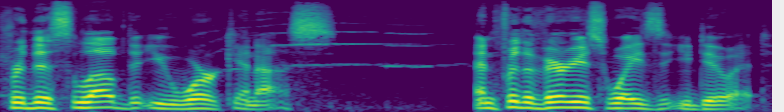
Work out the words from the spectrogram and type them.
for this love that you work in us and for the various ways that you do it.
